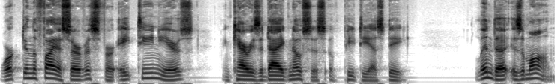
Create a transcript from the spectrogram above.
worked in the fire service for 18 years, and carries a diagnosis of PTSD. Linda is a mom,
